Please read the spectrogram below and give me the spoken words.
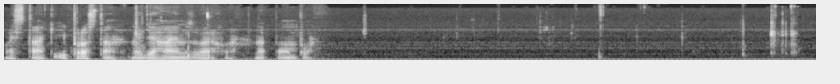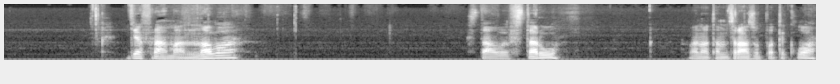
Ось так. І просто надягаємо зверху на помпу. Діафрагма нова. Ставив стару. Воно там зразу потекло.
